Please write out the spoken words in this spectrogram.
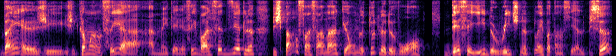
ben, euh, j'ai commencé à, m'intéresser vers cette diète-là. Puis je pense sincèrement qu'on a tout le devoir d'essayer de reach notre plein potentiel. Puis ça,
